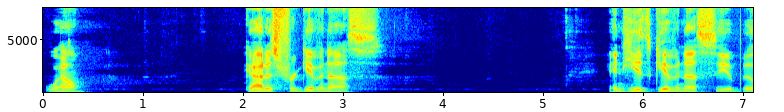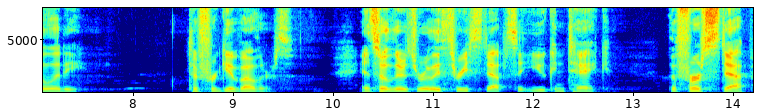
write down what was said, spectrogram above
Well, God has forgiven us, and He has given us the ability to forgive others. And so, there's really three steps that you can take. The first step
